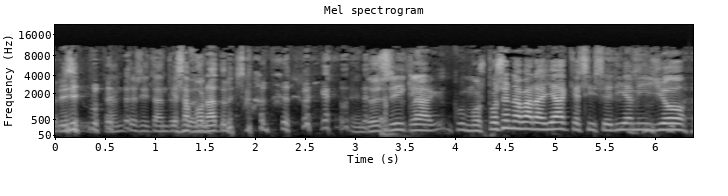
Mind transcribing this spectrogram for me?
per exemple, Tantes i tantes que s'ha fonat unes quantes vegades. Entonces, sí, clar, mos posen a barallar que si seria millor,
